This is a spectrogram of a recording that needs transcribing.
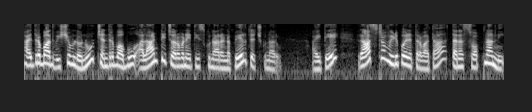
హైదరాబాద్ విషయంలోనూ చంద్రబాబు అలాంటి చొరవనే తీసుకున్నారన్న పేరు తెచ్చుకున్నారు. అయితే రాష్ట్రం విడిపోయిన తర్వాత తన స్వప్నాన్ని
